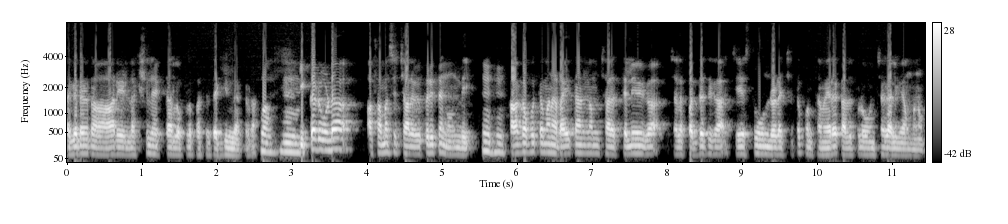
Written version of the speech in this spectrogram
దగ్గర దగ్గర ఆరేడు లక్షల హెక్టార్ లోపల పత్తి తగ్గింది అక్కడ. ఇక్కడ కూడా ఆ సమస్య చాలా విపరీతంగా ఉంది. కాకపోతే మన రైతాంగం చాలా తెలివిగా చాలా పద్ధతిగా చేస్తూ ఉండడం చేత కొంతమేర కదుపులో ఉంచగలిగాం మనం.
